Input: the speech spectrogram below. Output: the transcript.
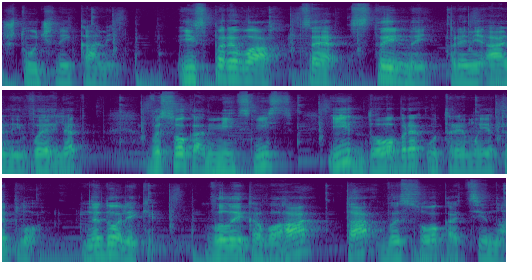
штучний камінь. Із переваг це стильний преміальний вигляд, висока міцність і добре утримує тепло. Недоліки велика вага та висока ціна.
